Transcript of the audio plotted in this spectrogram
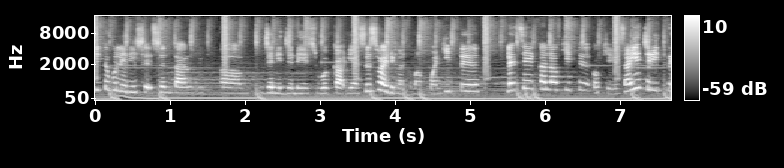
kita boleh research tentang uh, jenis-jenis workout yang sesuai dengan kemampuan kita. Let's say kalau kita, okay, saya cerita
